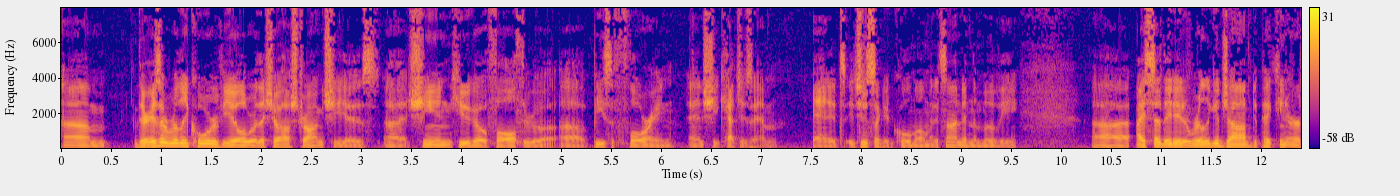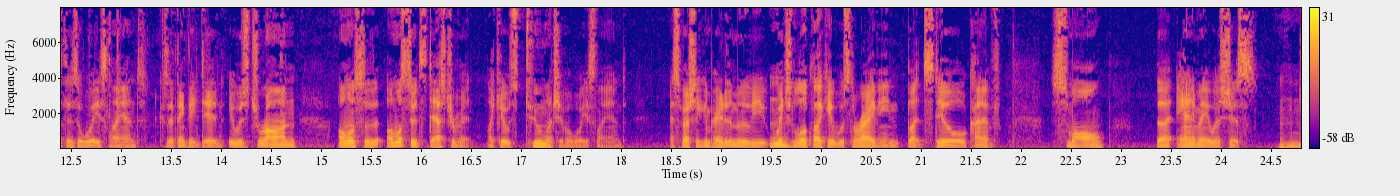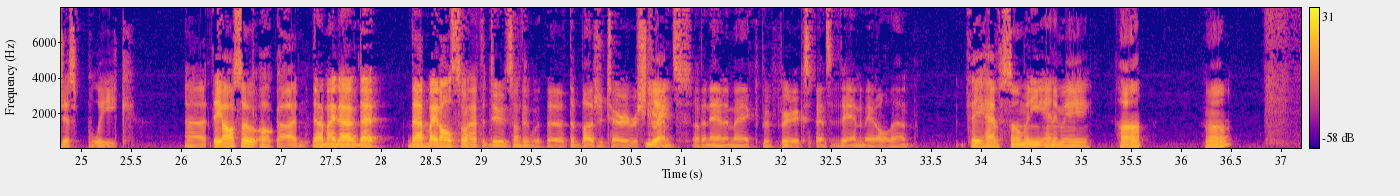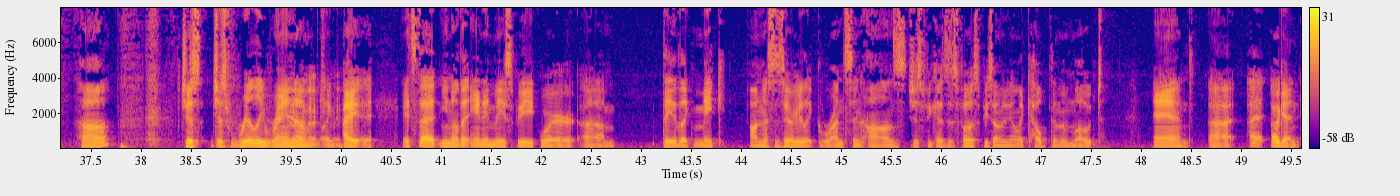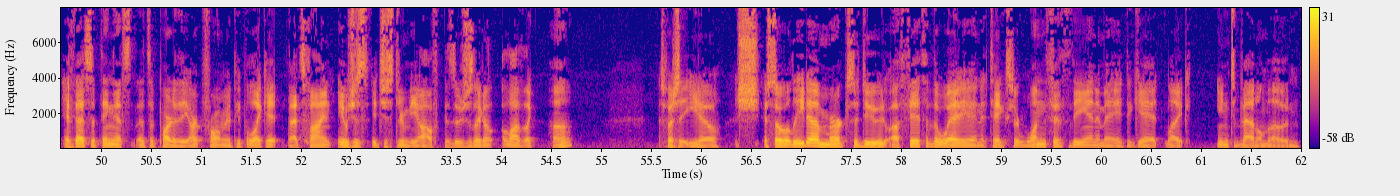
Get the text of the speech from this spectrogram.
Um, there is a really cool reveal where they show how strong she is. Uh, she and Hugo fall through a, a piece of flooring, and she catches him, and it's it's just like a cool moment. It's not in the movie. Uh, I said they did a really good job depicting Earth as a wasteland because I think they did. It was drawn almost to the, almost to its detriment, like it was too much of a wasteland, especially compared to the movie, which looked like it was thriving but still kind of small. The anime was just just bleak. Uh, they also, oh god, that might have that that might also have to do something with the the budgetary restraints of an anime. It could be pretty expensive to animate all that. They have so many anime, huh, huh, huh, just just really random. you like. I, it's that you know the anime speak where um they like make unnecessary like grunts and ha's just because it's supposed to be something to like help them emote. And uh, I, again, if that's the thing that's that's a part of the art form and people like it, that's fine. It was just it just threw me off because there was just like a, a lot of like, huh, especially Ito. So Alita murks a dude a fifth of the way, and it takes her one fifth of the anime to get like into battle mode,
